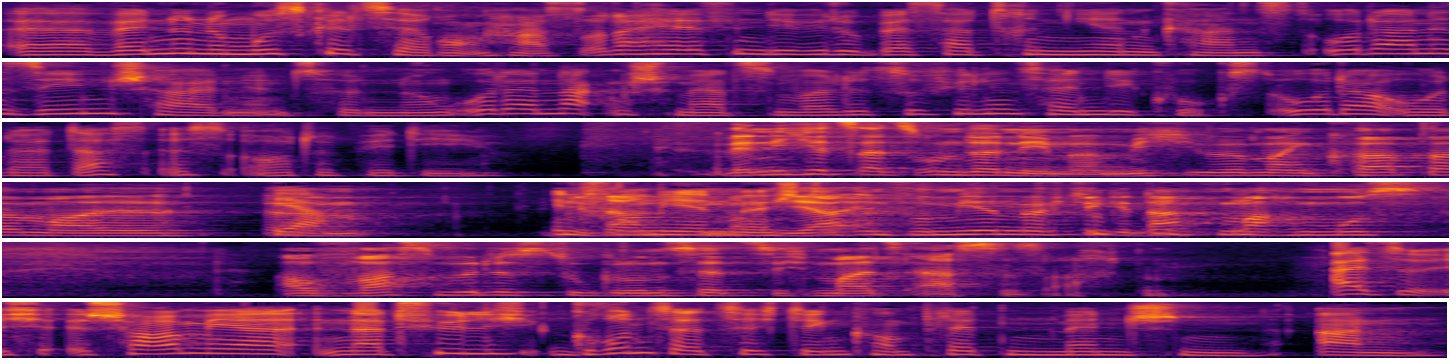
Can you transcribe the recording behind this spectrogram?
äh, wenn du eine Muskelzerrung hast oder helfen dir, wie du besser trainieren kannst oder eine Sehenscheidenentzündung oder Nackenschmerzen, weil du zu viel ins Handy guckst oder oder das ist Orthopädie. Wenn ich jetzt als Unternehmer mich über meinen Körper mal Ja, ähm, informieren Gedanken möchte. Ja, informieren möchte, Gedanken machen muss, auf was würdest du grundsätzlich mal als erstes achten? Also ich schaue mir natürlich grundsätzlich den kompletten Menschen an.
